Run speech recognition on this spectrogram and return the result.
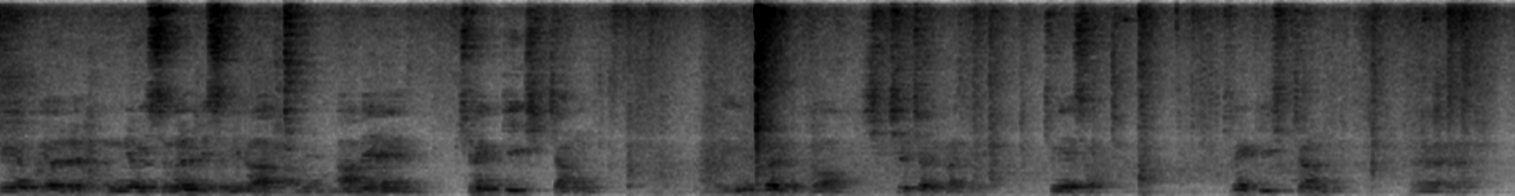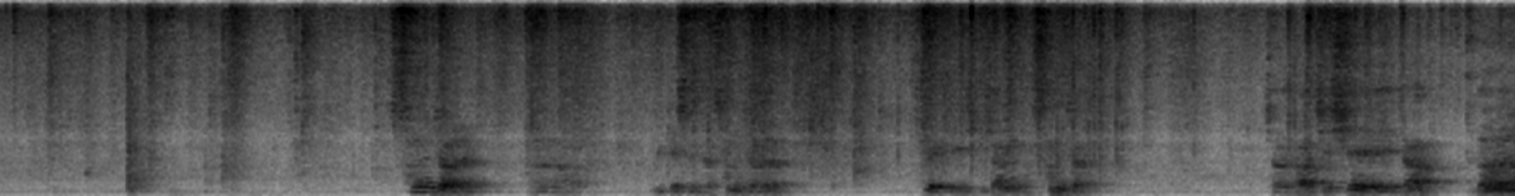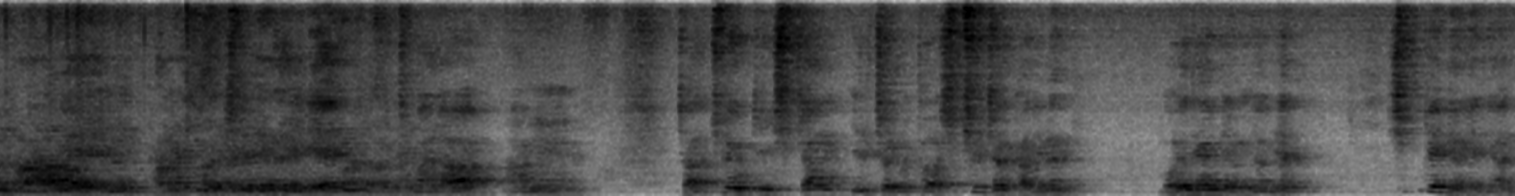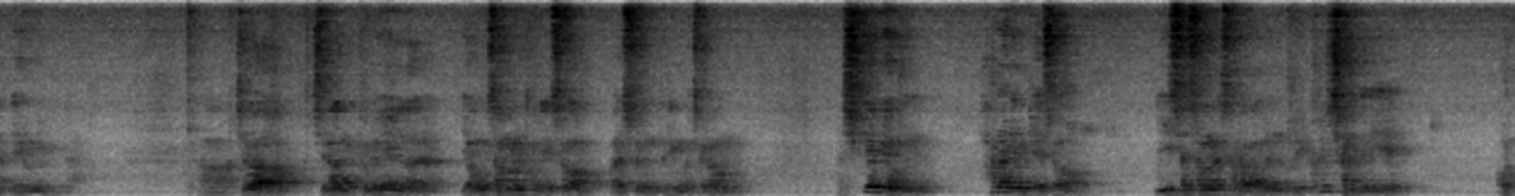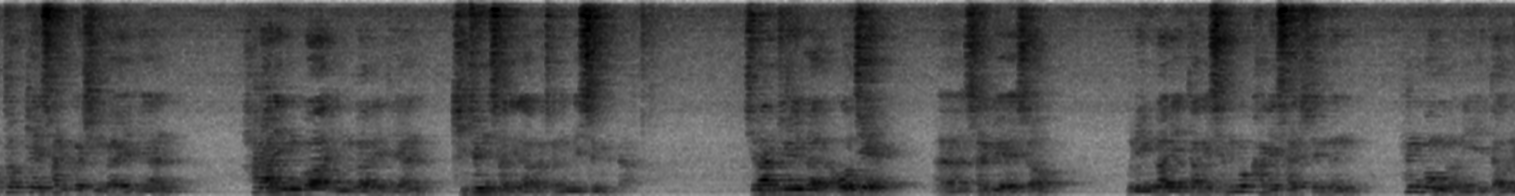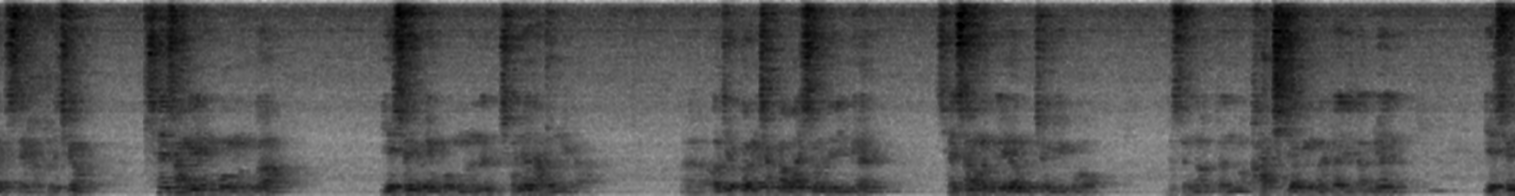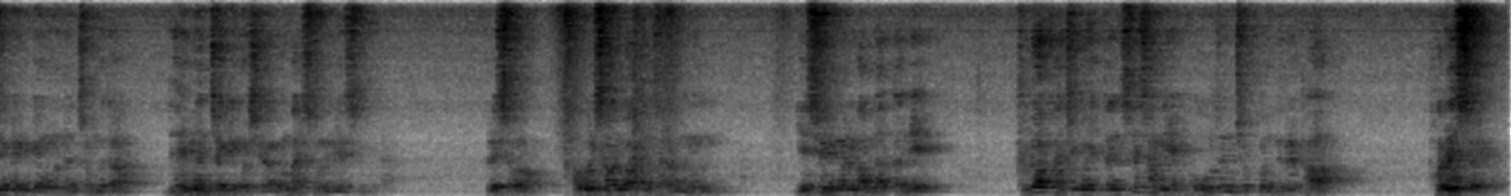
주의 보혈 능력 있음을 믿습니다. 아멘. 출애굽기 20장 1절부터 17절까지 중에서 출애굽기 20장 3절 어, 읽겠습니다. 3절 출애굽기 20장 3절 자, 다 같이 시작 자, 출애굽기 20장 1절부터 17절까지는 뭐에 대한 내용이냐면 십계명에 대한 내용입니다. 아, 제가 지난 금요일 날 영상을 통해서 말씀드린 것처럼 십계명은 하나님께서 이 세상을 살아가는 우리 크리스천들이 어떻게 살 것인가에 대한 하나님과 인간에 대한 기준선이라고 저는 믿습니다. 지난 주일날 어제 어, 설교에서 우리 인간이 이 땅에서 행복하게 살 수 있는 행복론이 있다고 그랬어요. 그렇죠? 세상의 행복론과 예수님의 행복론은 전혀 다릅니다. 어, 어제 거를 잠깐 말씀을 드리면 세상은 외형적이고 무슨 어떤 뭐 가치적인 걸 따지자면 예수님의 행복론은 전부 다 내면적인 것이라고 말씀을 드렸습니다. 그래서 가울 사울 같은 사람은 예수님을 만났더니 그가 가지고 있던 세상의 모든 조건들을 다 버렸어요.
